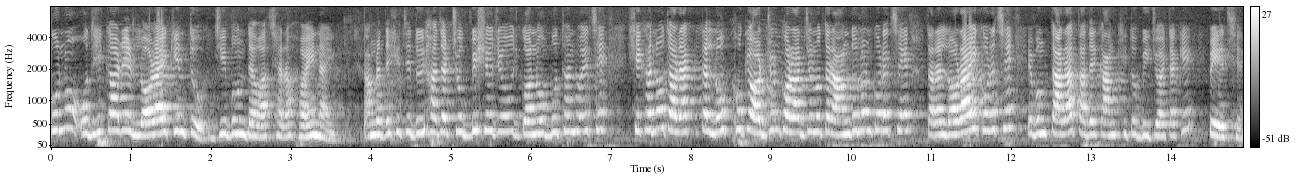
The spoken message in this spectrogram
কোনো অধিকারের লড়াই কিন্তু জীবন দেওয়া ছাড়া হয় নাই। আমরা দেখেছি দুই হাজার চব্বিশে যে গণ অভ্যুত্থান হয়েছে, সেখানেও তারা একটা লক্ষ্যকে অর্জন করার জন্য তারা আন্দোলন করেছে, তারা লড়াই করেছে এবং তারা তাদের কাঙ্ক্ষিত বিজয়টাকে পেয়েছেন।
